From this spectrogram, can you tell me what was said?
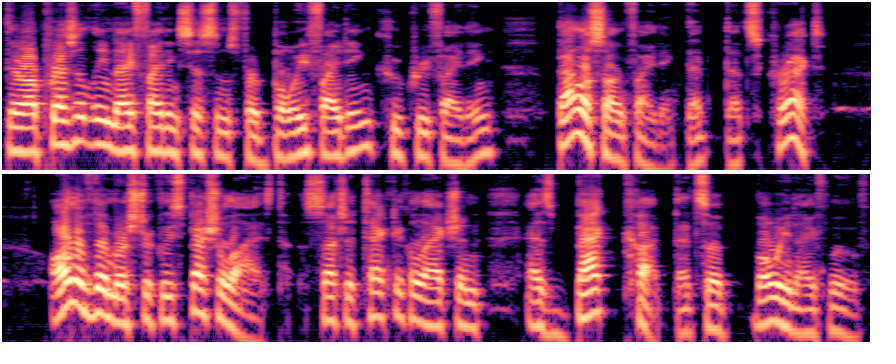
there are presently knife fighting systems for bowie fighting, kukri fighting, balisong fighting. That, that's correct. All of them are strictly specialized. Such a technical action as back cut, that's a bowie knife move.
